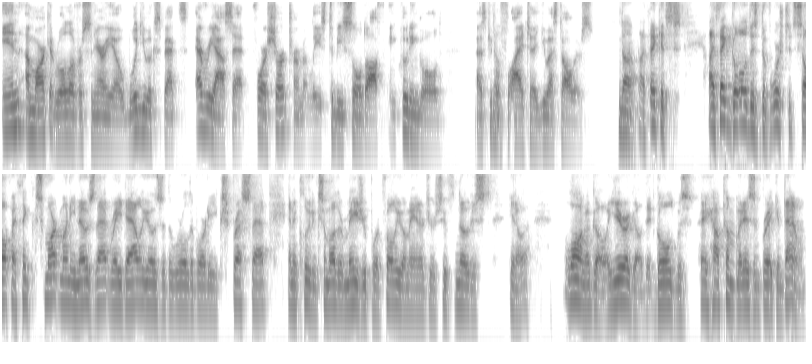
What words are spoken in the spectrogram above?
in a market rollover scenario, would you expect every asset for a short term at least to be sold off, including gold, as people no. fly to US dollars. No, I think it's I think gold has divorced itself. I think smart money knows that. Ray Dalios of the world have already expressed that, and including some other major portfolio managers who've noticed, you know, long ago, a year ago, that gold was, hey, how come it isn't breaking down?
